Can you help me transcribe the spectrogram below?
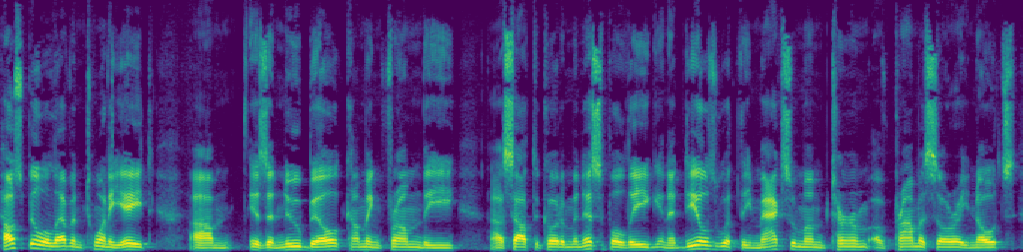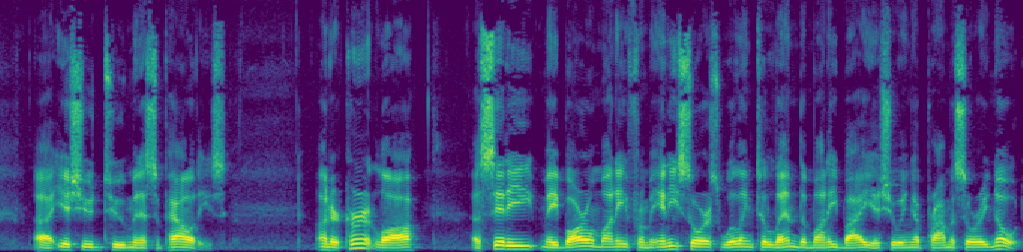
House Bill 1128 um, is a new bill coming from the uh, South Dakota Municipal League, and it deals with the maximum term of promissory notes uh, issued to municipalities. Under current law, a city may borrow money from any source willing to lend the money by issuing a promissory note.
